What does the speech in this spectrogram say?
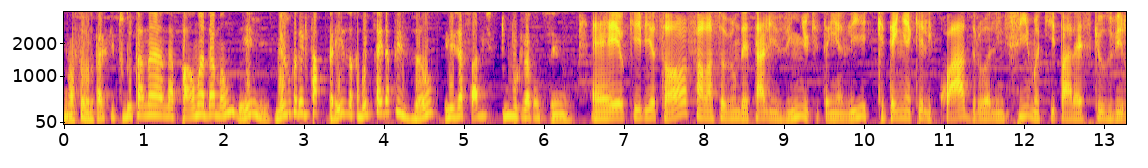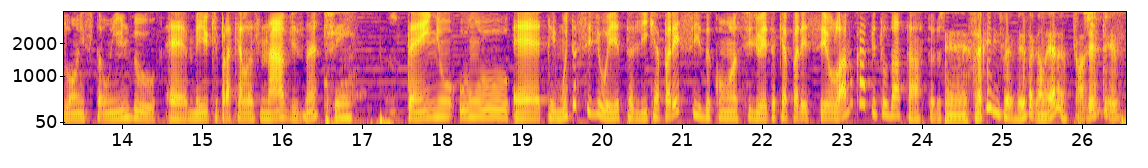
Nossa, mano, parece que tudo tá na, na palma da mão dele. Mesmo quando ele tá preso, acabou de sair da prisão, ele já sabe de tudo o que vai acontecer, mano. É, eu queria só falar sobre um detalhezinho que tem ali, que tem aquele quadro quadro ali em cima que parece que os vilões estão indo é, meio que para aquelas naves, né? Sim tem o, é, tem muita silhueta ali que é parecida com a silhueta que apareceu lá no capítulo da Tartarus. É, será que a gente vai ver essa galera? Com certeza.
